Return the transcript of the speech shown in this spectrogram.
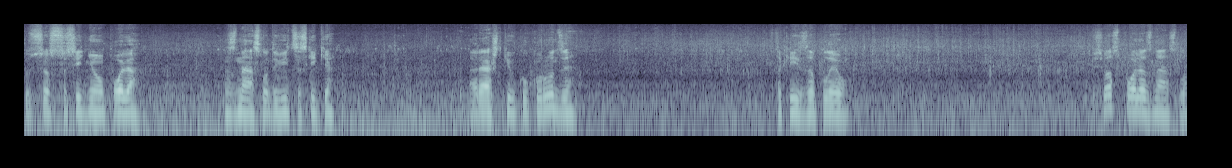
Тут все з сусіднього поля знесло. Дивіться, скільки рештків кукурудзи. Такий заплив. Все з поля знесло.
